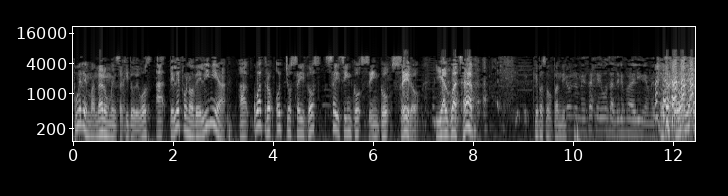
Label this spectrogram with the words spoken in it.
Pueden mandar un mensajito de voz a teléfono de línea a 4862-6550 y al WhatsApp. ¿Qué pasó, Pandi? Era un mensaje de voz al teléfono de línea. Me ¿Mensaje de voz, dije?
